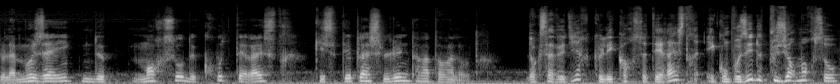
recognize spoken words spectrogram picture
de la mosaïque de morceaux de croûte terrestre qui se déplacent l'une par rapport à l'autre. Donc ça veut dire que l'écorce terrestre est composée de plusieurs morceaux.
